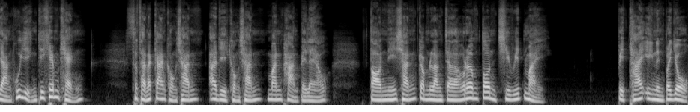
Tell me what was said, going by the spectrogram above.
อย่างผู้หญิงที่เข้มแข็ง สถานการณ์ของฉัน อดีตของฉันมันผ่านไปแล้ว ตอนนี้ฉันกำลังจะเริ่มต้นชีวิตใหม่ ปิดท้ายอีกหนึ่งประโยค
